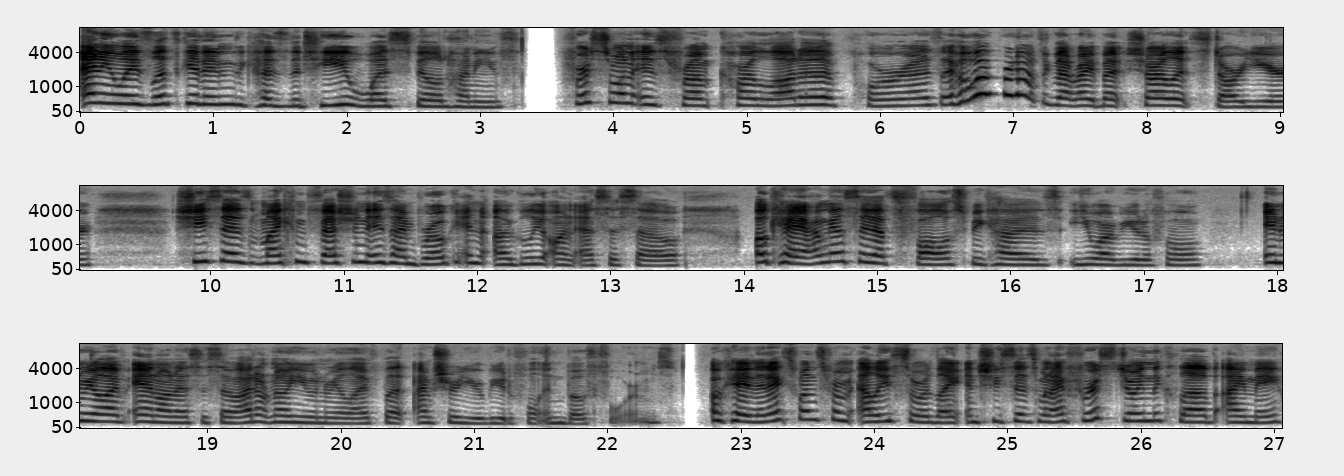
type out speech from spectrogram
Anyways, let's get in because the tea was spilled, honeys. First one is from Carlotta Porres. I hope I'm pronouncing that right, but Charlotte Staryear. She says, My confession is I'm broke and ugly on SSO. Okay, I'm gonna say that's false because you are beautiful. In real life and on SSO. I don't know you in real life, but I'm sure you're beautiful in both forms. Okay, the next one's from Ellie Swordlight, and she says, When I first joined the club, I may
